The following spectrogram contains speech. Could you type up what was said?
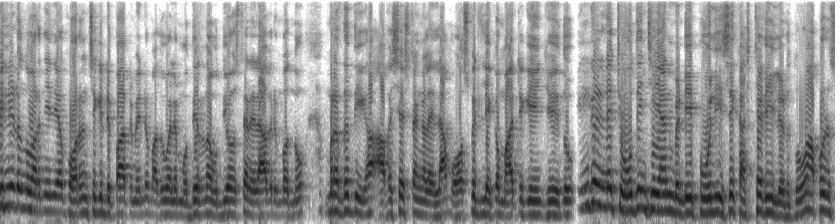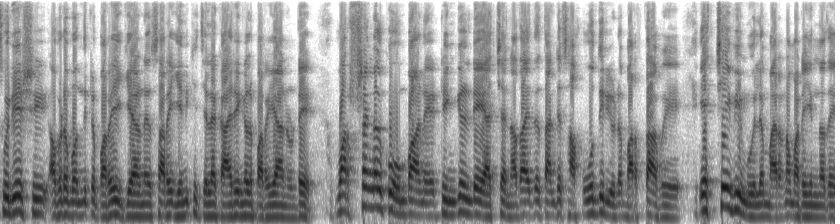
പിന്നീട് എന്ന് പറഞ്ഞു കഴിഞ്ഞാൽ ഫോറൻസിക് ഡിപ്പാർട്ട്മെന്റും അതുപോലെ മുതിർന്ന ഉദ്യോഗസ്ഥർ എല്ലാവരും വന്നു. മൃതദേഹ അവശിഷ്ടങ്ങളെല്ലാം ഹോസ്പിറ്റലിലേക്ക് മാറ്റുകയും ചെയ്തു. തിങ്കളിനെ ചോദ്യം ചെയ്യാൻ വേണ്ടി പോലീസ് കസ്റ്റഡിയിലെടുത്തു. അപ്പോൾ സുരേഷ് അവിടെ വന്നിട്ട് പറയുകയാണ് സാറേ എനിക്ക് ചില കാര്യങ്ങൾ പറയാനുണ്ട്. വർഷങ്ങൾക്ക് മുമ്പാണ് ടിങ്കിളിന്റെ അച്ഛൻ അതായത് തന്റെ സഹോദരിയുടെ ഭർത്താവ് എച്ച് ഐ വി മൂലം മരണമടയുന്നത്.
